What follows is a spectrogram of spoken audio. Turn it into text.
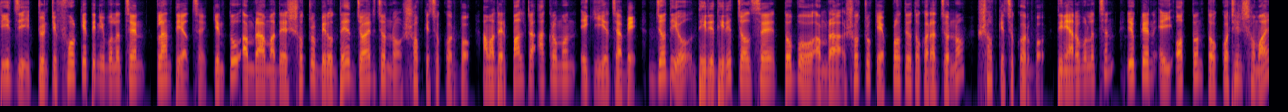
টিজি টোয়েন্টি ফোরকে তিনি বলেছেন, ক্লান্তি আছে, কিন্তু আমরা আমাদের শত্রুর বিরুদ্ধে জয়ের জন্য সবকিছু করব। আমাদের পাল্টা আক্রমণ এগিয়ে যাবে। যদিও ধীরে ধীরে চলছে, তবুও আমরা শত্রুকে প্রতিহত করার জন্য সবকিছু করব। তিনি আরও বলেছেন, ইউক্রেন এই অত্যন্ত কঠিন সময়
